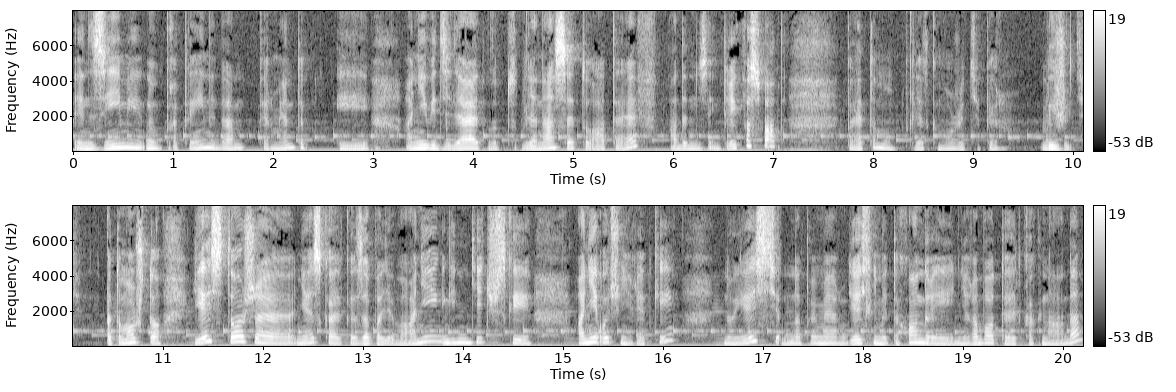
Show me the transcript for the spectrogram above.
энзимы, ну, протеины, да, ферменты, и они выделяют вот для нас эту АТФ, аденозин-трифосфат, поэтому клетка может теперь выжить. Потому что есть тоже несколько заболеваний генетические, они очень редкие, но есть, например, если митохондрии не работают как надо,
